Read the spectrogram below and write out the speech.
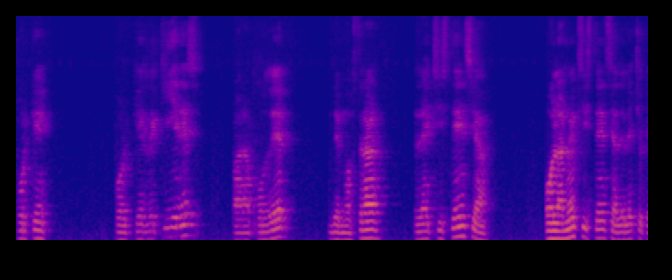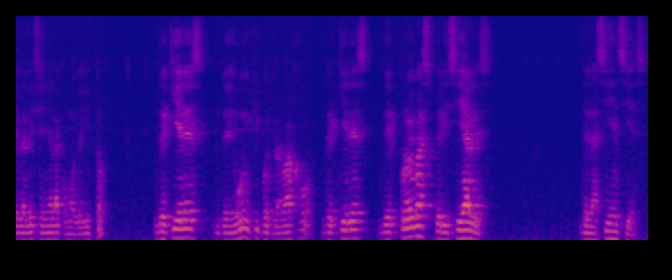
¿Por qué? Porque requieres para poder demostrar la existencia o la no existencia del hecho que la ley señala como delito, requieres de un equipo de trabajo, requieres de pruebas periciales de las ciencias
